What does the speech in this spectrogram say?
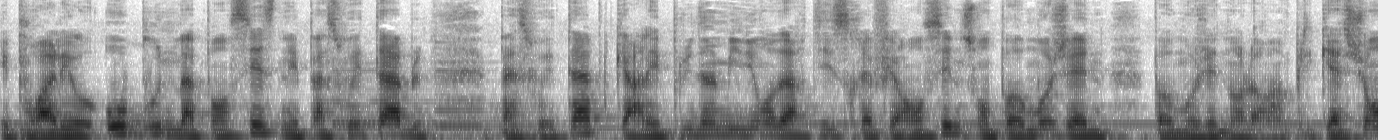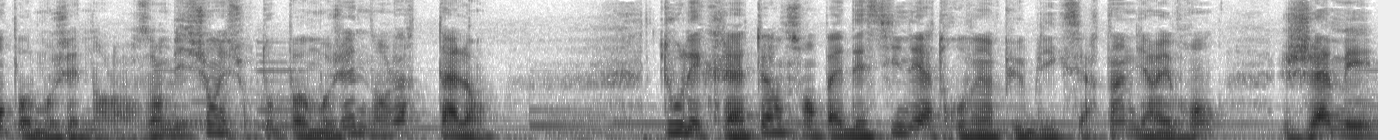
Et pour aller au, bout de ma pensée, ce n'est pas souhaitable. Pas souhaitable car les plus d'un million d'artistes référencés ne sont pas homogènes. Pas homogènes dans leur implication, pas homogènes dans leurs ambitions et surtout pas homogènes dans leur talent tous les créateurs ne sont pas destinés à trouver un public. Certains n'y arriveront jamais,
